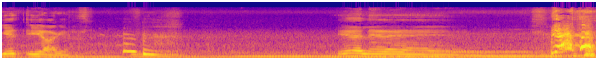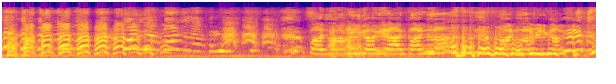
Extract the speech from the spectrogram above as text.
ये ये आ गया। ये ले। पाँच हज़ार मीट कर गए आज पाँच हज़ार पाँच हज़ार मीट कर गए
